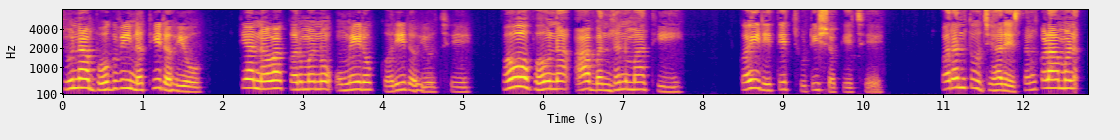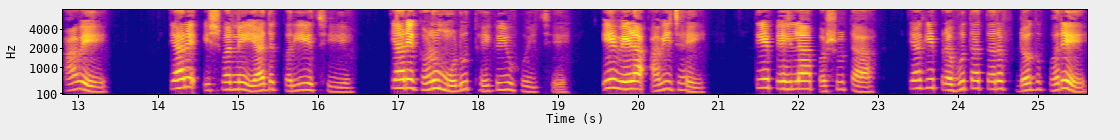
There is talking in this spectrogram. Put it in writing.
જૂના ભોગવી નથી રહ્યો. ત્યાં નવા કર્મનો ઉમેરો કરી રહ્યો છે. ભવો ભવના આ બંધનમાંથી કઈ રીતે છૂટી શકે છે? પરંતુ જ્યારે સંકળામણ આવે, ત્યારે ઈશ્વરને યાદ કરીએ છીએ. ત્યારે ઘણું મોડું થઈ ગયું હોય છે. એ વેળા આવી જાય. તે પહેલાં પશુતા ત્યાગી પ્રભુતા તરફ ડગ ભરે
